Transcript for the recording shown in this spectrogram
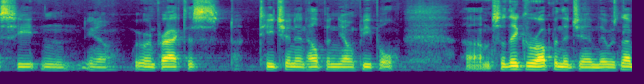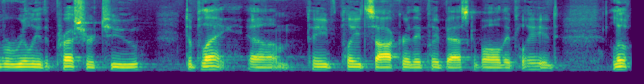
seat, and you know, we were in practice, teaching and helping young people. Um, so they grew up in the gym. There was never really the pressure to to play. Um, they've played soccer, they played basketball, they played a little,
